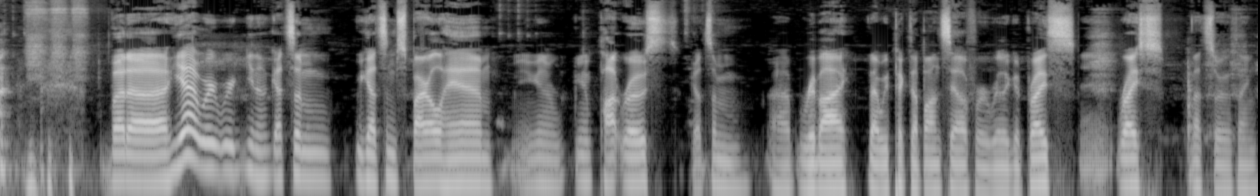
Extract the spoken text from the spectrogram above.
but uh, yeah, we're we're you know got some we got some spiral ham, you know, you know pot roast, got some uh, ribeye that we picked up on sale for a really good price, rice that sort of thing.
